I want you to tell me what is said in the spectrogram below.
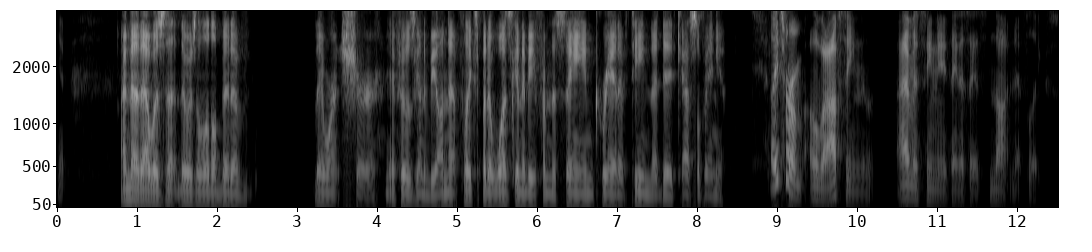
Yep. I know that was there was a little bit of they weren't sure if it was going to be on Netflix, but it was going to be from the same creative team that did Castlevania. At least from what I've seen, I haven't seen anything to say it's not Netflix.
